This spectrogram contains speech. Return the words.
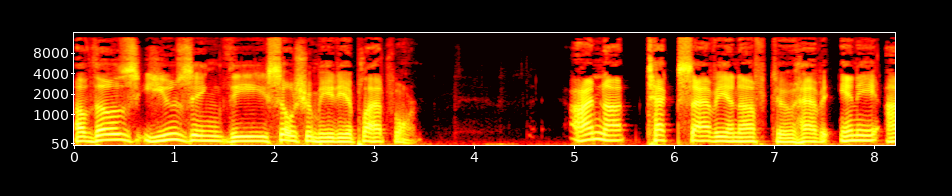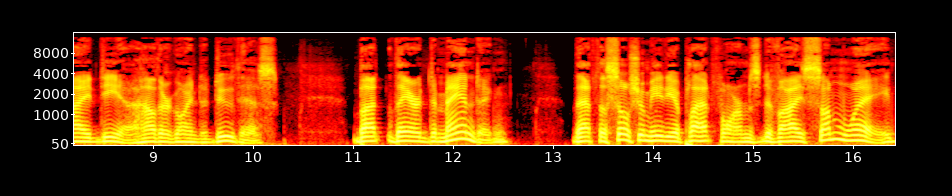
of those using the social media platform. I'm not tech savvy enough to have any idea how they're going to do this, but they are demanding that the social media platforms devise some way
